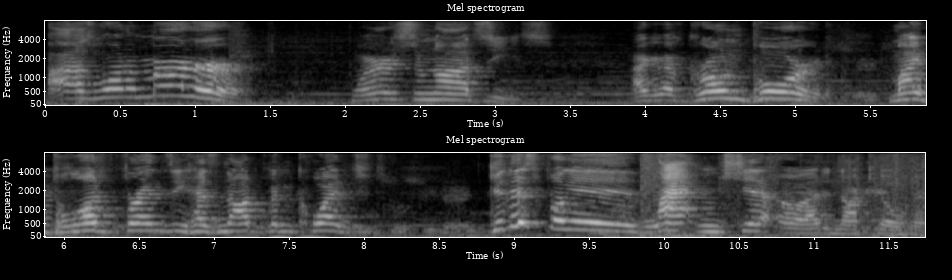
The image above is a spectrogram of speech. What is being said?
I just want to murder. Where's some Nazis? I've grown bored. My blood frenzy has not been quenched. Get this fucking Latin shit. Oh, that did not kill him.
